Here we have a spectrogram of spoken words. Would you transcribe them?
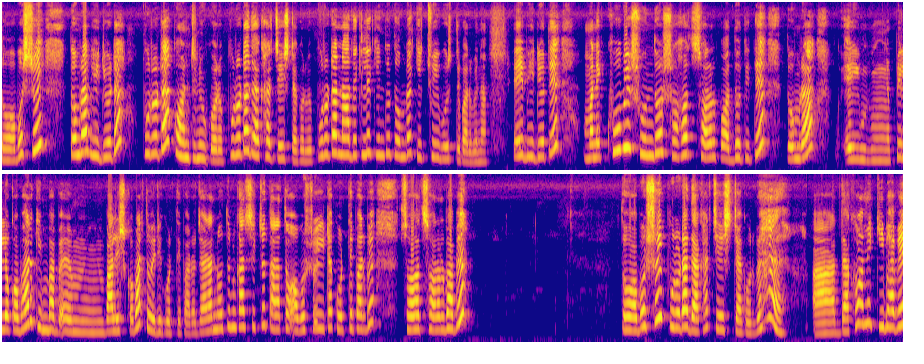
তো অবশ্যই তোমরা ভিডিওটা পুরোটা কন্টিনিউ করো, পুরোটা দেখার চেষ্টা করবে। পুরোটা না দেখলে কিন্তু তোমরা কিচ্ছুই বুঝতে পারবে না। এই ভিডিওতে মানে খুবই সুন্দর, সহজ, সরল পদ্ধতিতে তোমরা এই পিলো কভার কিংবা বালিশ কভার তৈরি করতে পারো। যারা নতুন কাজ শিখছো, তারা তো অবশ্যই এটা করতে পারবে সহজ, সরলভাবে। তো অবশ্যই পুরোটা দেখার চেষ্টা করবে হ্যাঁ? আর দেখো আমি কীভাবে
